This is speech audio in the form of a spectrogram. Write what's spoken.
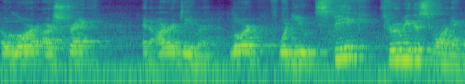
O Lord, our strength and our Redeemer. Lord, would you speak through me this morning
